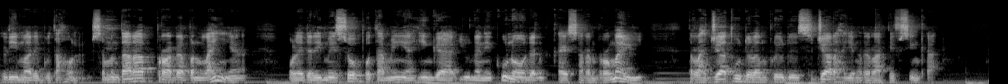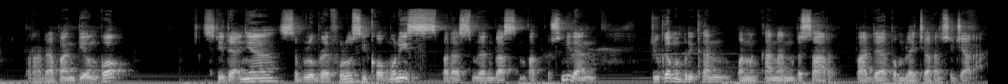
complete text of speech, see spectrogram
5.000 tahun. Sementara peradaban lainnya, mulai dari Mesopotamia hingga Yunani kuno dan Kekaisaran Romawi, telah jatuh dalam periode sejarah yang relatif singkat. Peradaban Tiongkok, setidaknya sebelum revolusi komunis pada 1949, juga memberikan penekanan besar pada pembelajaran sejarah.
